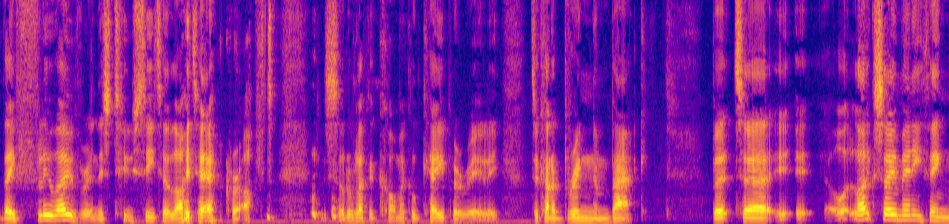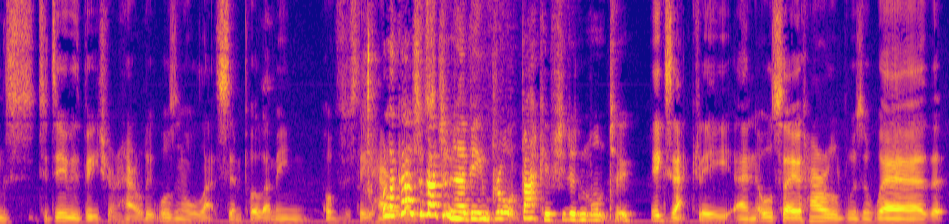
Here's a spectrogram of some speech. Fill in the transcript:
they flew over in this two-seater light aircraft, sort of like a comical caper, really, to kind of bring them back. But uh, it, it, like so many things to do with Vita and Harold, it wasn't all that simple. I mean, obviously, Harold. Well, I can't imagine her being brought back if she didn't want to. Exactly, and also Harold was aware that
